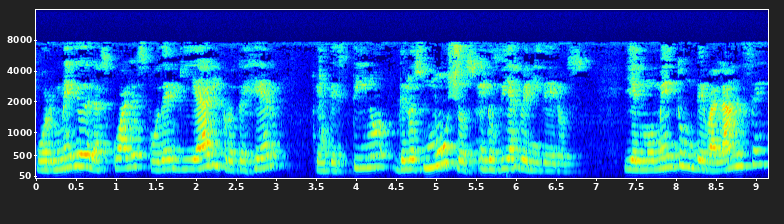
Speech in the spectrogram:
por medio de las cuales poder guiar y proteger el destino de los muchos en los días venideros. Y el momentum de balance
